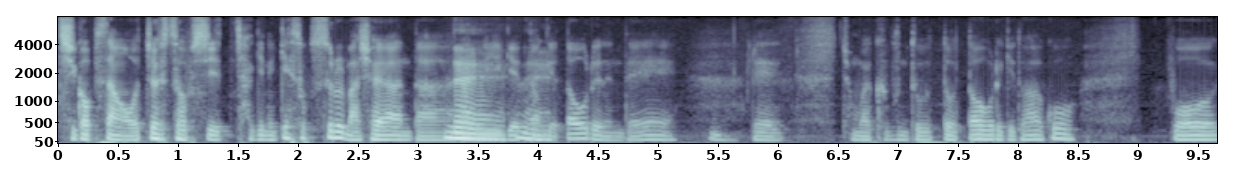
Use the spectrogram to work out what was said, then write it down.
직업상 어쩔 수 없이 자기는 계속 술을 마셔야 한다라고 네, 얘기했던 네. 게 떠오르는데, 음. 네, 정말 그분도 또 떠오르기도 하고, 뭐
